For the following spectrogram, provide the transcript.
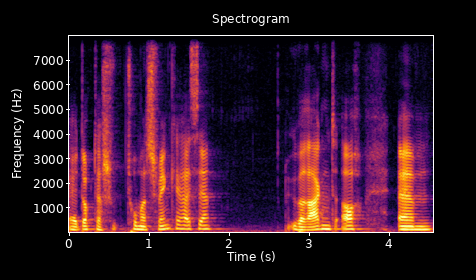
Äh, Dr. Sch Thomas Schwenke heißt er. Überragend auch. Ähm,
